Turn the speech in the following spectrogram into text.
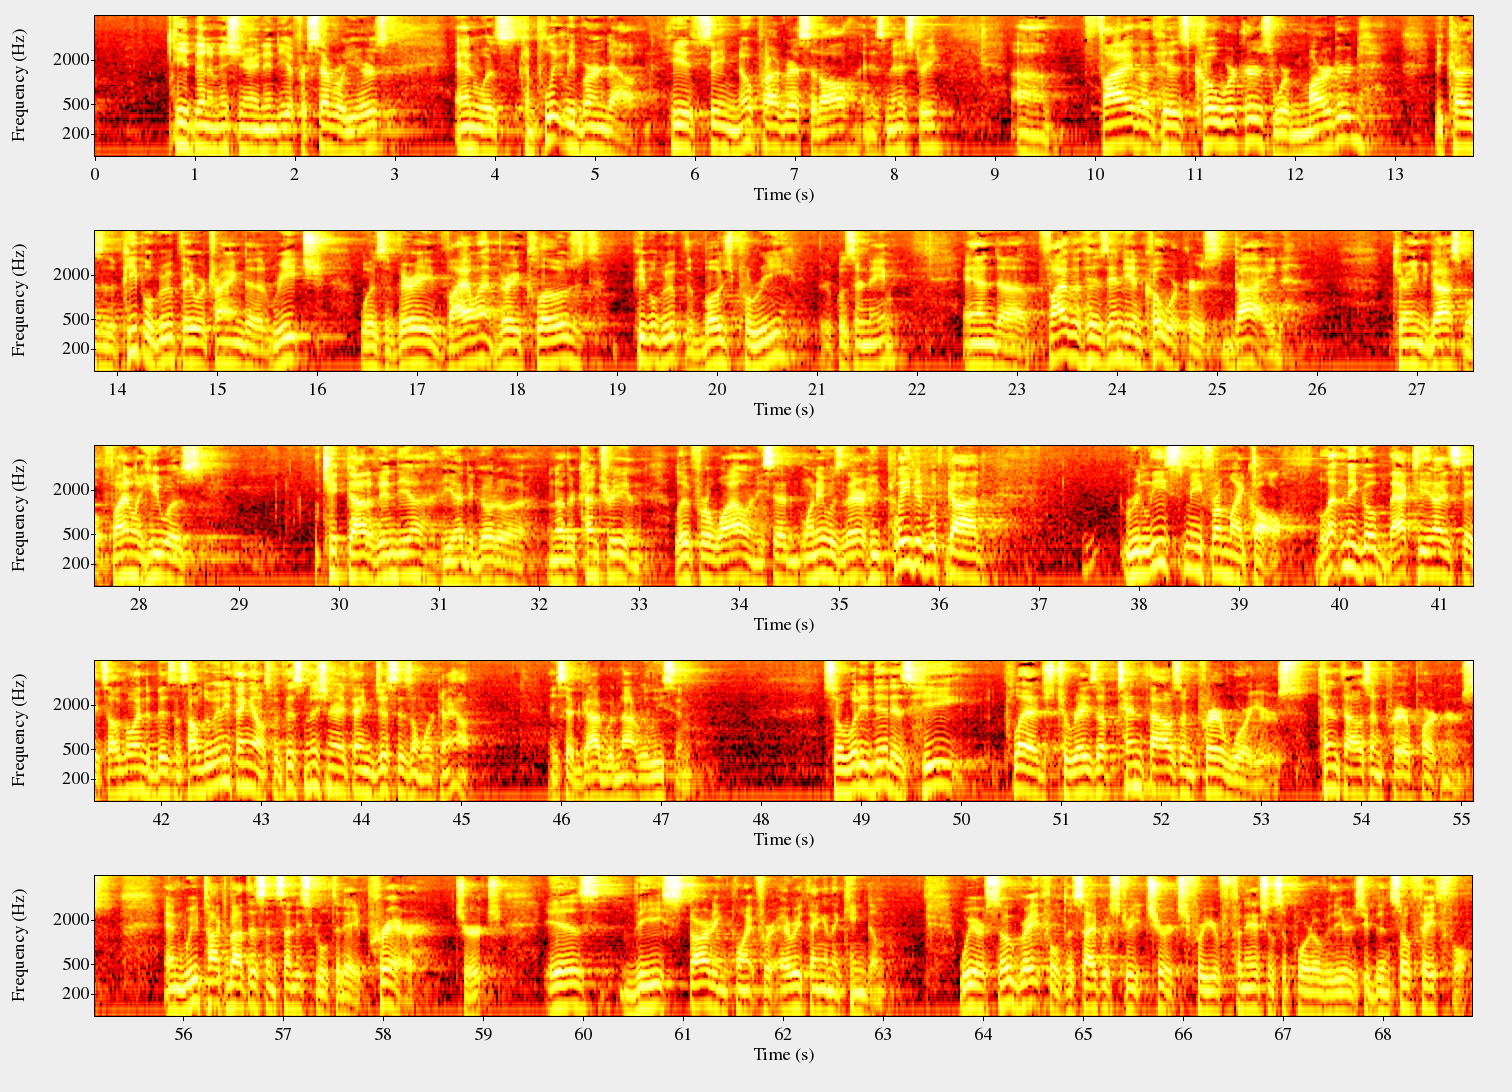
He had been a missionary in India for several years and was completely burned out. He is seeing no progress at all in his ministry. Um, five of his co workers were martyred because the people group they were trying to reach was a very violent, very closed, people group, the Bhojpuri was their name. And uh, five of his Indian co workers died carrying the gospel. Finally, he was kicked out of India. He had to go to a, another country and live for a while. And he said, when he was there, he pleaded with God, Release me from my call. Let me go back to the United States. I'll go into business. I'll do anything else. But this missionary thing just isn't working out. And he said God would not release him. So what he did is he pledged to raise up 10,000 prayer warriors, 10,000 prayer partners. And we talked about this in Sunday school today. Prayer, church, is the starting point for everything in the kingdom. We are so grateful to Cypress Street Church for your financial support over the years. You've been so faithful.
